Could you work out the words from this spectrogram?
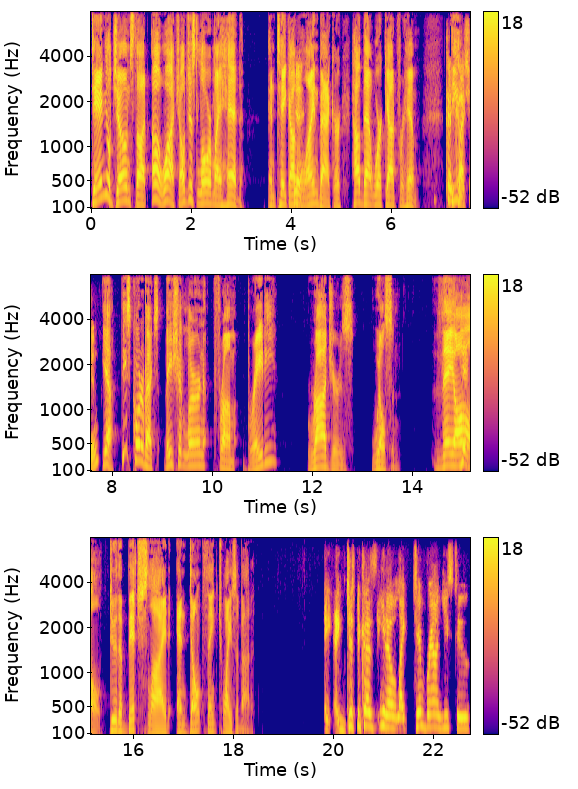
Daniel Jones thought, "Oh, watch, I'll just lower my head and take on Yeah. the linebacker." How'd that work out for him? Concussion. Yeah, these quarterbacks they should learn from Brady, Rodgers, Wilson. They all do the bitch slide and don't think twice about it. Just because, you know, like Jim Brown used to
